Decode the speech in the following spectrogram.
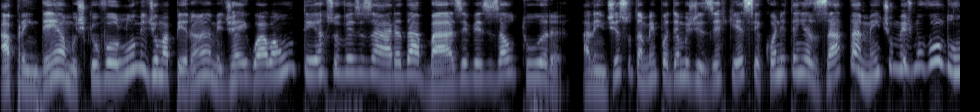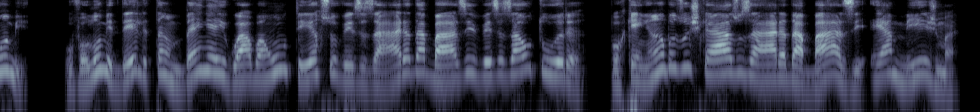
Aprendemos que o volume de uma pirâmide é igual a 1 terço vezes a área da base vezes a altura. Além disso, também podemos dizer que esse cone tem exatamente o mesmo volume. O volume dele também é igual a 1 terço vezes a área da base vezes a altura, porque em ambos os casos a área da base é a mesma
